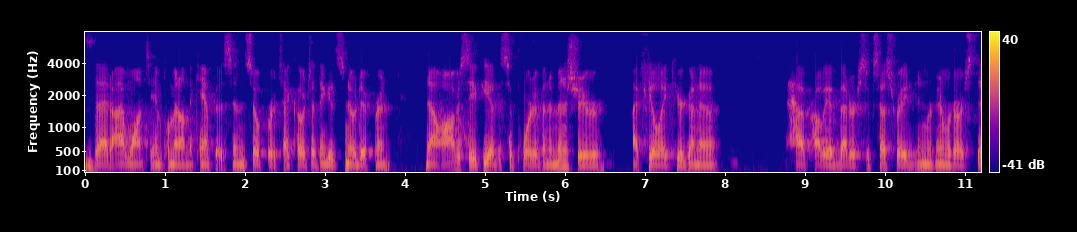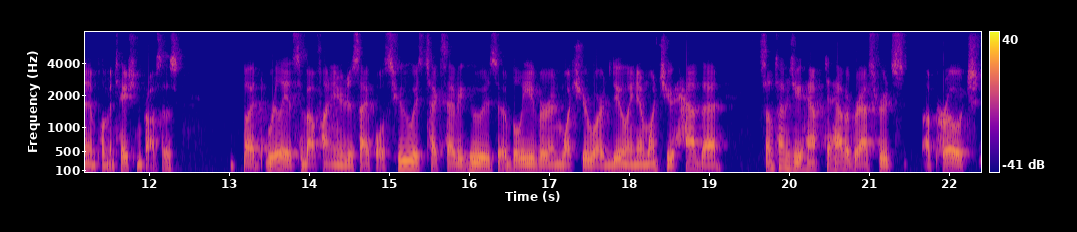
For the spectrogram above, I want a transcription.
that I want to implement on the campus. And so, for a tech coach, I think it's no different. Now, obviously, if you have the support of an administrator, I feel like you're going to have probably a better success rate in, in regards to the implementation process but really it's about finding your disciples. Who is tech savvy? Who is a believer in what you are doing? And once you have that sometimes you have to have a grassroots approach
